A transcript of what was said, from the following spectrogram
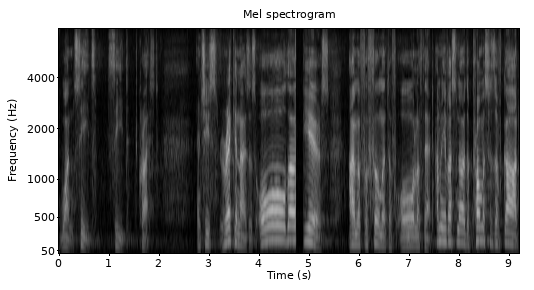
one, seeds, seed, Christ. And she recognizes all those years, I'm a fulfillment of all of that. How many of us know the promises of God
